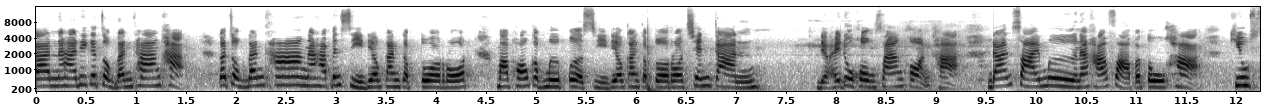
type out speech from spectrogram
กันนะคะที่กระจกด้านข้างค่ะ กระจกด้านข้างนะคะ เป็นสีเดียวกันกับตัวรถ มาพร้อมกับมือเปิดสีเดียวกันกับตัวรถเช่นกัน เดี๋ยวให้ดูโครงสร้างก่อนค่ะ ด้านซ้ายมือนะคะ ฝาประตูค่ะ QC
